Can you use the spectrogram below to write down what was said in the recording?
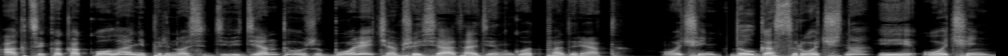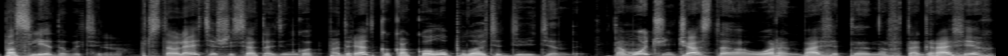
акции Coca-Cola, они переносят дивиденды уже более чем 61 год подряд очень долгосрочно и очень последовательно. Представляете, 61 год подряд Coca-Cola платит дивиденды. Там очень часто Уоррен Баффет на фотографиях,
